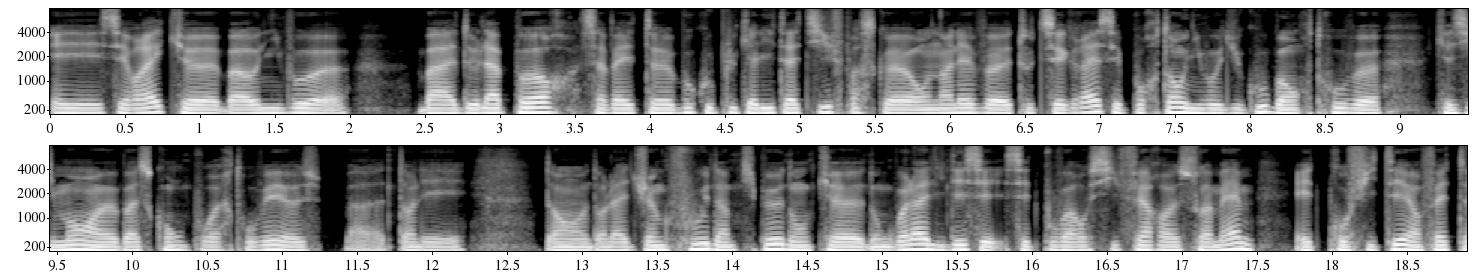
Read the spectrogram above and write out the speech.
Et c'est vrai que bah, au niveau bah, de l'apport, ça va être beaucoup plus qualitatif parce qu'on enlève toutes ces graisses et pourtant au niveau du goût, bah, on retrouve quasiment bah, ce qu'on pourrait retrouver dans, les, la junk food un petit peu. Donc, donc voilà, l'idée c'est, de pouvoir aussi faire soi-même et de profiter en fait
